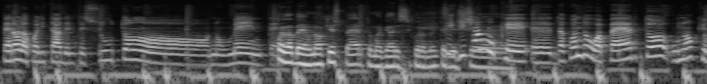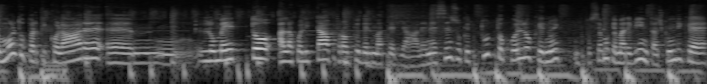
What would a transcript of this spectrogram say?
però la qualità del tessuto non mente. Poi vabbè, un occhio esperto magari sicuramente Sì, riesce... diciamo che eh, da quando ho aperto un occhio molto particolare ehm, lo metto alla qualità proprio del materiale, nel senso che tutto quello che noi possiamo chiamare vintage, quindi che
